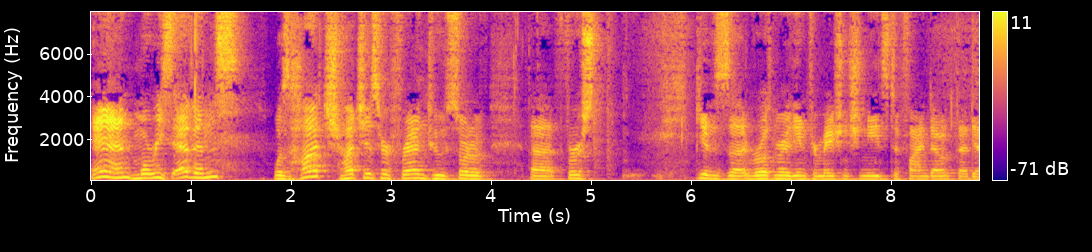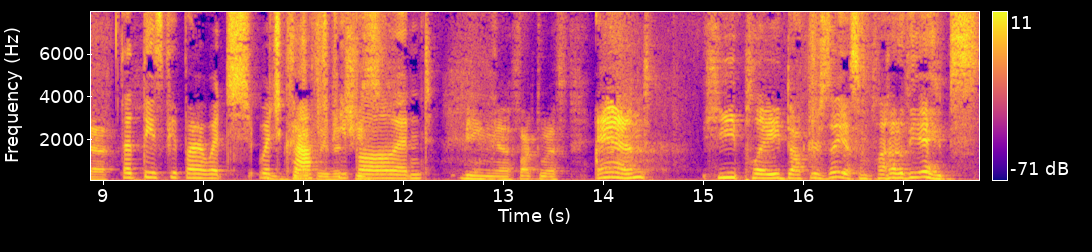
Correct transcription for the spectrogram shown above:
And Maurice Evans was Hutch. Hutch is her friend who sort of uh, first gives uh, Rosemary the information she needs to find out that uh, That these people are witch witchcraft Exactly, people, and being uh, fucked with. And he played Dr. Zaius in Planet of the Apes.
